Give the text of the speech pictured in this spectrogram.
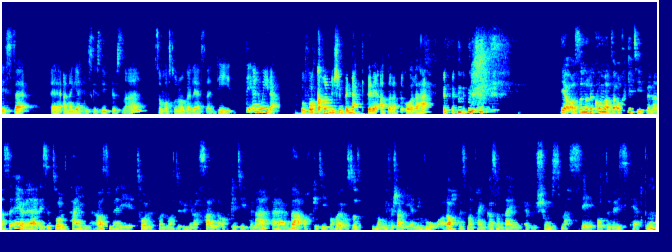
disse eh, energetiske syklusene som astrologer leser, de, det er noe i det. For folk kan ikke benekte det etter dette året her. ja, altså når det kommer til arketypene, så er jo det disse tolv tegnene da, som er de tolv på en måte universelle arketypene. Eh, hver arketype har jo også mange forskjellige nivåer, da. Hvis man tenker sånn ren evolusjonsmessig i forhold til bevisstheten,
